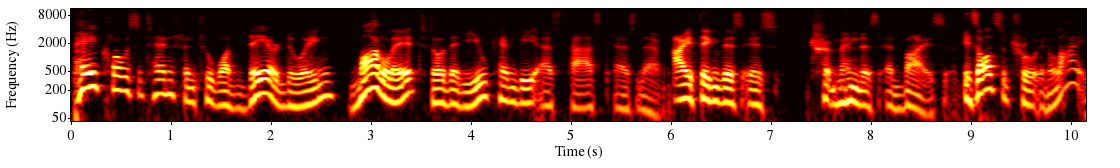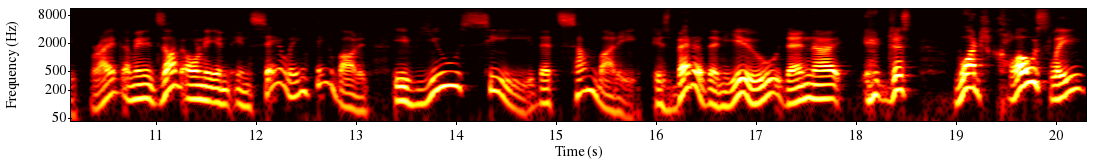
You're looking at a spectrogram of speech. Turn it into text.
pay close attention to what they are doing, model it so that you can be as fast as them." I think this is tremendous advice. It's also true in life, right? I mean, it's not only in, in sailing. Think about it. If you see that somebody is better than you, then uh, just watch closely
